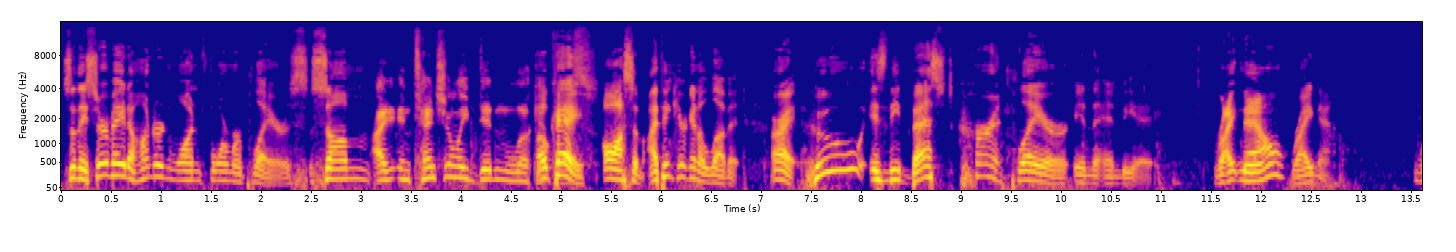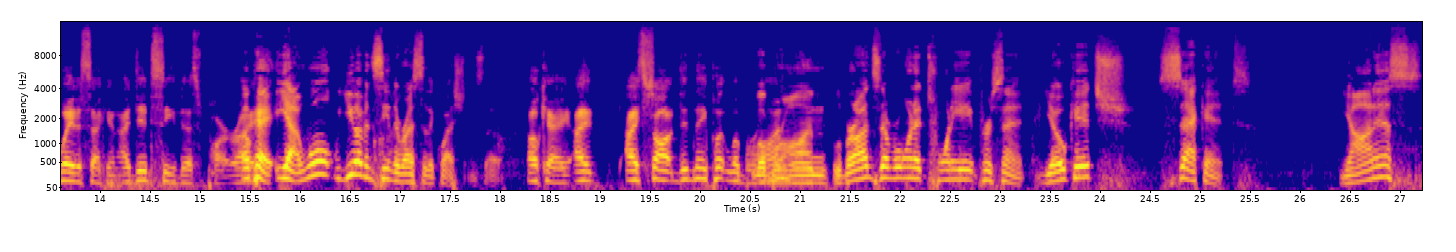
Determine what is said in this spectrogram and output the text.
so they surveyed 101 former players some I intentionally didn't look at Okay, this. awesome. I think you're going to love it. All right, who is the best current player in the NBA Right now, right now? Wait a second. I did see this part, right? Okay, yeah. Well, you haven't seen the rest of the questions though. Okay. I I saw. Didn't they put LeBron? LeBron. LeBron's number one at 28 percent. Jokic second. Giannis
